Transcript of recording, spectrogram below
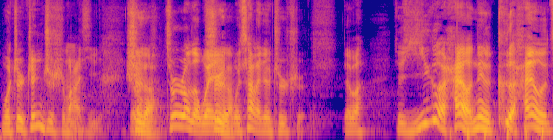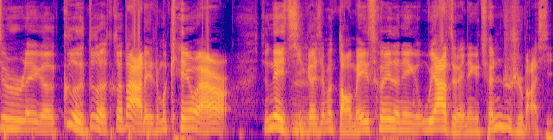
我这真支持巴西。是的，知道的我也我上来就支持。对吧？就一个，还有那个各，还有就是那个各的各大那什么 KOL，就那几个什么倒霉催的那个乌鸦嘴，那个全支持巴西。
